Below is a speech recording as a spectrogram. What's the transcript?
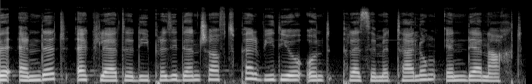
beendet, erklärte die Präsidentschaft per Video- und Pressemitteilung in der Nacht.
